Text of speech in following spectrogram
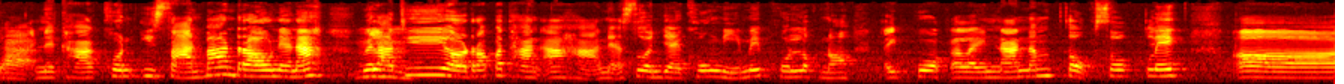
กว่าค่ะนะคะ คนอีสานบ้านเราเนี่ยนะอืมเวลาที่รับประทานอาหารเนี่ยส่วนใหญ่คงหนีไม่พ้นหรอกเนาะไอ้พวกอะไรนะน้ำตกซกเล็กเอ่อ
